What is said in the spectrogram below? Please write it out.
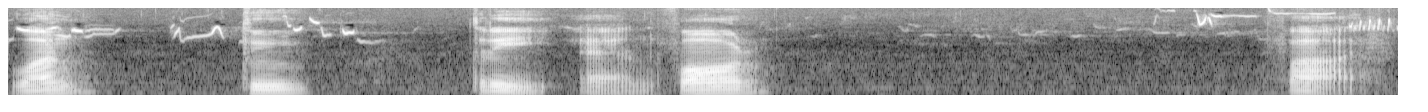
1, 2, 3 and 4, 5,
